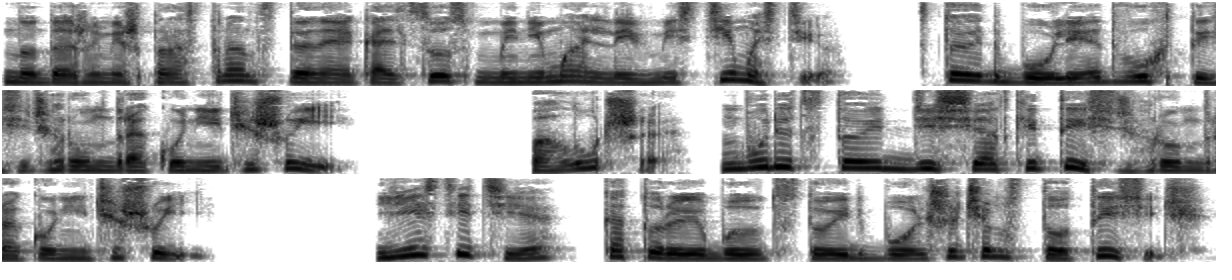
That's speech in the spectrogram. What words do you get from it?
Но даже межпространственное кольцо с минимальной вместимостью стоит более двух тысяч рун драконьей чешуи. Получше будет стоить десятки тысяч рун драконьей чешуи. Есть и те, которые будут стоить больше, чем сто тысяч.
